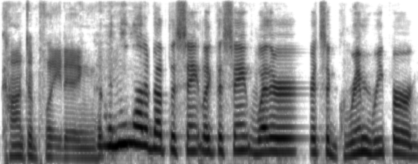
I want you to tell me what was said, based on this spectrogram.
contemplating I mean not about the same like the same whether it's a grim reaper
